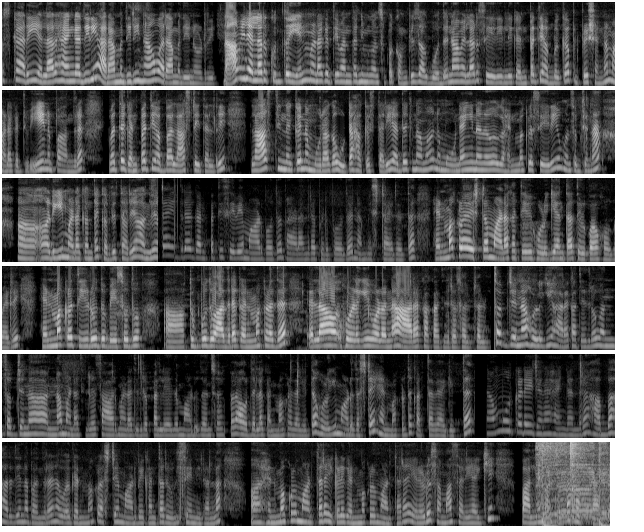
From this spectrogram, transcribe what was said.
ನಮಸ್ಕಾರ ರೀ ಎಲ್ಲಾರು ಹೆಂಗದಿರಿ? ಆರಾಮದಿರಿ? ನಾವು ಆರಾಮದೀವಿ ನೋಡ್ರಿ. ನಾವಿಲ್ಲಿ ಎಲ್ಲಾರು ಕುಂತ ಏನ್ ಮಾಡಾಕತ್ತೀವಿ ಅಂತ ನಿಮ್ಗೆ ಒಂದ್ ಸ್ವಲ್ಪ ಕನ್ಫ್ಯೂಸ್ ಆಗ್ಬೋದು. ನಾವೆಲ್ಲರೂ ಸೇರಿ ಇಲ್ಲಿ ಗಣಪತಿ ಹಬ್ಬಕ್ಕೆ ಪ್ರಿಪ್ರೇಷನ್ ಮಾಡಾಕತ್ತೀವಿ. ಏನಪ್ಪಾ ಅಂದ್ರ, ಇವತ್ತ ಗಣಪತಿ ಹಬ್ಬ ಲಾಸ್ಟ್ ಐತಲ್ರಿ? ಲಾಸ್ಟ್ ದಿನಕ್ಕೆ ನಮ್ಮ ಊರಾಗ ಊಟ ಹಾಕಿಸ್ತಾರಿ. ಅದಕ್ಕೆ ನಾವು ನಮ್ಮ ಓಣ್ಯಾಗಿನ ಹೆಣ್ಮಕ್ಳು ಸೇರಿ ಒಂದ್ ಸ್ವಲ್ಪ ಜನ ಅಡಿಗೆ ಮಾಡೋಕ್ಕಂತ ಕರೆದಿರ್ತಾರೆ. ಅಲ್ಲಿ ಇಷ್ಟ ಇದ್ರೆ ಗಣಪತಿ ಸೇವೆ ಮಾಡ್ಬೋದು ಬೇಡ ಅಂದ್ರೆ ಬಿಡ್ಬೋದು ನಮ್ಮ ಇಷ್ಟ ಇರುತ್ತೆ. ಹೆಣ್ಮಕ್ಳು ಇಷ್ಟ ಮಾಡಕತ್ತೀವಿ ಹೋಳಿಗೆ ಅಂತ ತಿಳ್ಕೊಳಕ್ ಹೋಗ್ಬೇಡ್ರಿ. ಹೆಣ್ಮಕ್ಳು ತೀಡೋದು ಬೇಯಿಸೋದು ತುಂಬುದು ಆದ್ರೆ ಗಂಡ್ ಮಕ್ಳದ ಎಲ್ಲಾ ಹೋಳಿಗೆಗಳನ್ನ ಹಾರಕ್ ಹಾಕತಿದ್ರು ಸ್ವಲ್ಪ ಸ್ವಲ್ಪ. ಸ್ವಲ್ಪ ಜನ ಹೋಳಿಗೆ ಹಾರಕತ್ತಿದ್ರು, ಒಂದ್ ಸ್ವಲ್ಪ ಜನ ಅನ್ನ ಮಾಡತ್ತಿದ್ರು, ಸಾರ್ ಮಾಡತ್ತಿದ್ರು, ಪಲ್ಯ ಅದು ಮಾಡೋದು ಒಂದ್ ಸ್ವಲ್ಪ, ಅವ್ರದೆಲ್ಲ ಗಂಡ್ ಮಕ್ಳದಾಗಿತ್ತ ಹೋಳಿಗೆ ಮಾಡೋದಷ್ಟೇ ಹೆಣ್ಮಕ್ಳದ ಕರ್ತವ್ಯ ಆಗಿತ್ತ. ನಮ್ಮೂರ್ ಕಡೆ ಜನ ಹೆಂಗಂದ್ರ ಹಬ್ಬ ಹರಿದಿನ ಬಂದ್ರೆ ನಾವು ಗಂಡ್ ಮಕ್ಳು ಅಷ್ಟೇ ಮಾಡಬೇಕಂತ ರೂಲ್ಸ್ ಏನಿರಲ್ಲ. ಹೆಣ್ಮಕ್ಳು ಮಾಡ್ತಾರೆ, ಈ ಕಡೆ ಗಂಡ್ ಮಕ್ಳು ಮಾಡ್ತಾರೆ, ಎರಡು ಸಮ ಸರಿಯಾಗಿ ಪಾಲನೆ ಮಾಡ್ಕೊತಾ ಹೋಗ್ತಾರೆ.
